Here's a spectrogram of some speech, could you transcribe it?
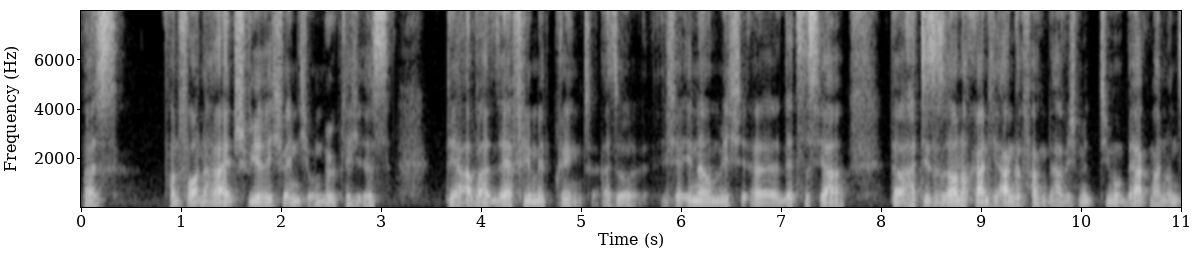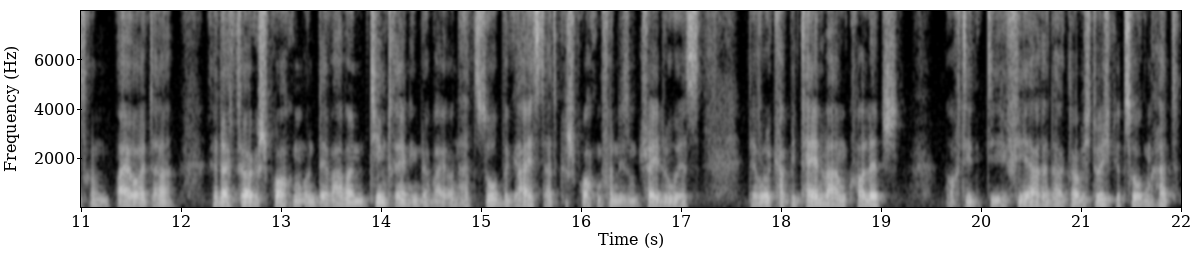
was von vornherein schwierig, wenn nicht unmöglich ist, der aber sehr viel mitbringt. Also ich erinnere mich, äh, letztes Jahr, da hat die Saison noch gar nicht angefangen. Da habe ich mit Timo Bergmann, unserem Bayreuther Redakteur, gesprochen und der war beim Teamtraining dabei und hat so begeistert gesprochen von diesem Trey Lewis, der wohl Kapitän war im College, auch die, die vier Jahre da, glaube ich, durchgezogen hat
